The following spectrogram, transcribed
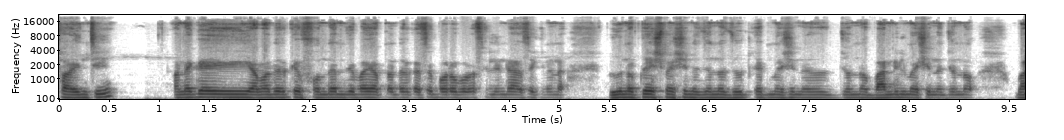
ছয় ইঞ্চি। অনেকেই আমাদেরকে ফোন দেন যে, ভাই, আপনাদের কাছে বড় বড় সিলিন্ডার আছে কিনা না? বিভিন্ন প্রেস মেশিনের জন্য জুট কাট মেশিনের জন্য বান্ডিল মেশিনের জন্য বা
